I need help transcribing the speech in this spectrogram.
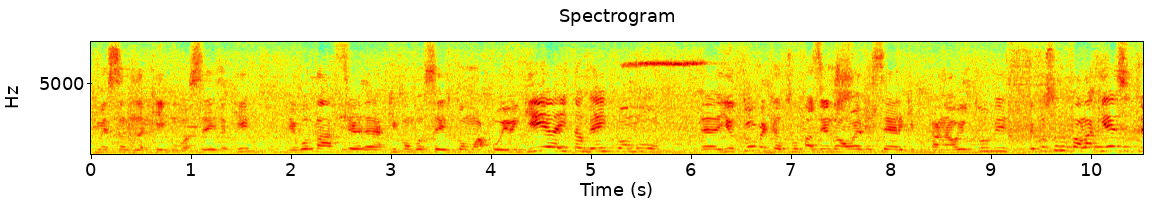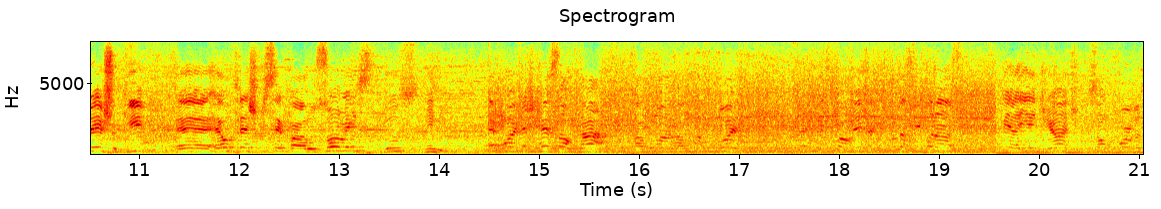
começando aqui com vocês aqui, eu vou estar tá, é, aqui com vocês como apoio em guia e também como é, youtuber, que eu estou fazendo uma websérie aqui pro canal YouTube, eu costumo falar que esse trecho aqui é, é o trecho que separa os homens dos inimigos. É bom a gente ressaltar algumas, algumas coisas, né, principalmente a questão da segurança. E aí em diante, são curvas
